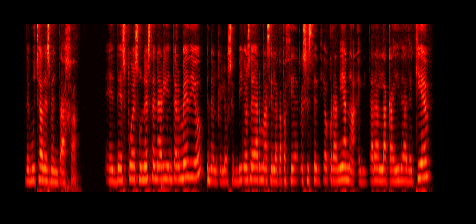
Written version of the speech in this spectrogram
de mucha desventaja. Eh, después, un escenario intermedio en el que los envíos de armas y la capacidad de resistencia ucraniana evitaran la caída de Kiev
